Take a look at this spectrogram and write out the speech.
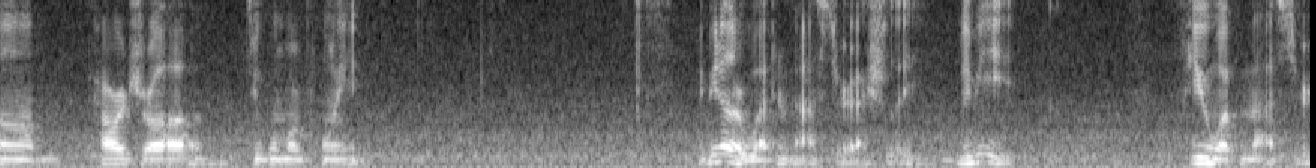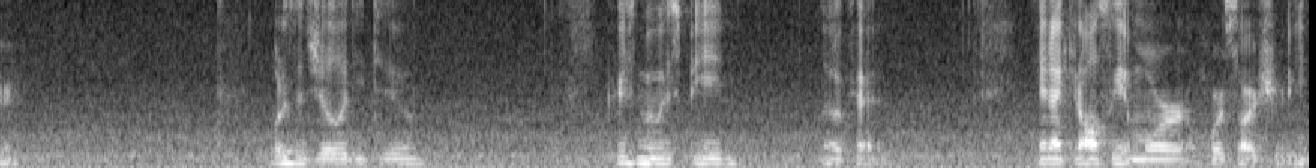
Um, power draw, do one more point. Maybe another weapon master actually. Maybe a few weapon master. What does agility do? Increase movement speed. Okay. And I can also get more horse archery.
